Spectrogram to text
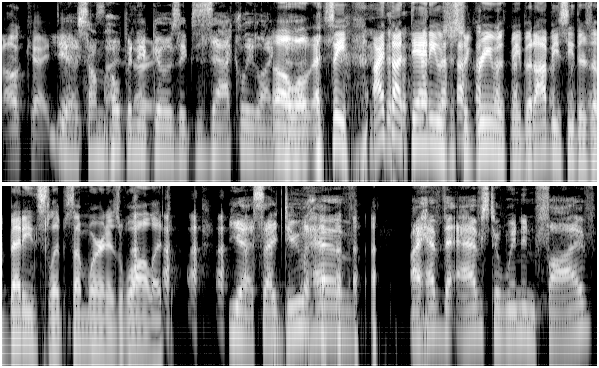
Okay. Danny's Yes, I'm excited. hoping All it right. goes exactly like Oh that. well, see, I thought Danny was just agreeing with me, but obviously there's a betting slip somewhere in his wallet. Yes, I do have. I have the Avs to win in five,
